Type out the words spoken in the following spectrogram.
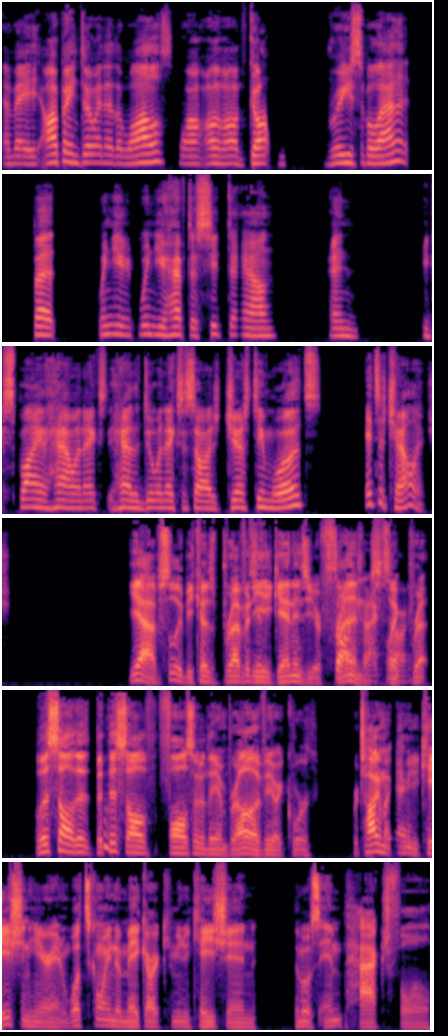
I mean, I've been doing it a while. Well, I've got reasonable at it, but when you when you have to sit down and explain how an ex how to do an exercise just in words, it's a challenge. Yeah, absolutely. Because brevity a again is your friend. sidetrack, Like, bre- well, this all, but this all falls under the umbrella of like we're we're talking about Yeah. communication here, and what's going to make our communication the most impactful,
